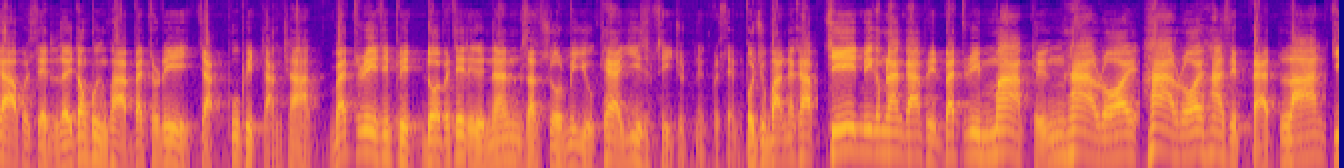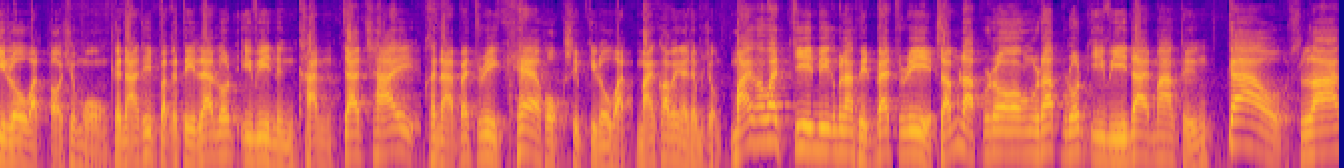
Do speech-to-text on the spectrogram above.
5.9%เลยต้องพึ่งพาแบตเตอรี่จากผู้ผลิตต่างชาติ แบตเตอรี่ที่ผลิตโดยประเทศอื่นนั้น สัดส่วนมีอยู่แค่ 24.1%ปัจจุบันนะครับ จีนมีกำลังการผลิตแบตเตอรี่มากถึง 500 558 ล้านกิโลวัตต์ต่อชั่วโมง ขณะที่ปกติแล้วรถ EV 1 คัน จะใช้ขนาดแบตเตอรี่แค่ 60 กิโลวัตต์ หมายความว่าไงท่านผู้ชม หมายความว่าจีนมีกำลังผลิตแบตเตอรี่สำหรับรองรับรถ EV ได้มากถึง9ล้าน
